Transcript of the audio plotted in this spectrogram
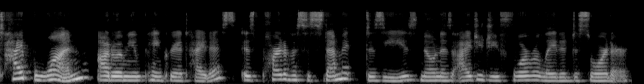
Type 1 autoimmune pancreatitis is part of a systemic disease known as IgG4 related disorder.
